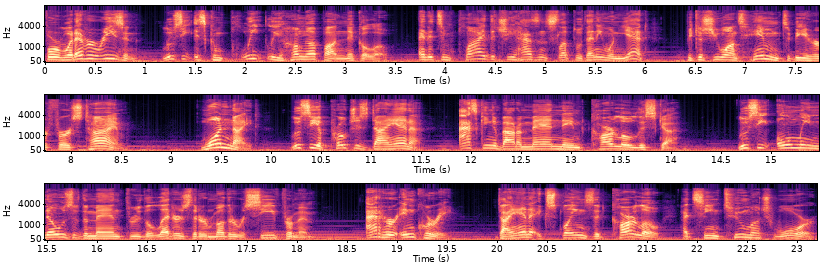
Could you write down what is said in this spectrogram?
For whatever reason, Lucy is completely hung up on Niccolo, and it's implied that she hasn't slept with anyone yet because she wants him to be her first time. One night, Lucy approaches Diana, asking about a man named Carlo Lisca. Lucy only knows of the man through the letters that her mother received from him. At her inquiry, Diana explains that Carlo had seen too much war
